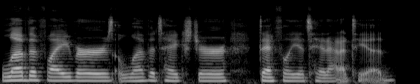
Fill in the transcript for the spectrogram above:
Love the flavors, love the texture. Definitely a 10 out of 10.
